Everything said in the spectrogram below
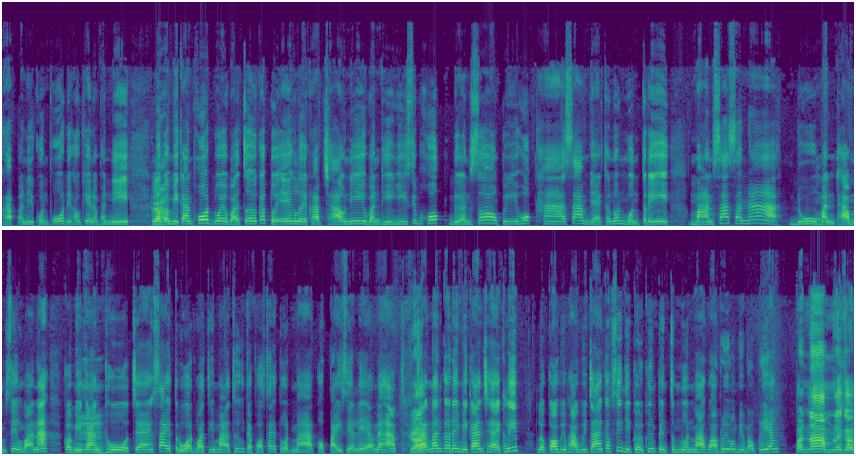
ครับ อันนี้คนโพสต์ที่เขาเขียนในพันนี้แล้วก็มีการโพสต์ด้วยว่าเจอกับตัวเองเลยครับเช้านี้วันที่ 26 เดือนซ่องปี65ซ้ำแยกถนนมนตรี มานซาสนาดูมันทำเสียงว่านะ ก็มีการอืมโทรแจ้งไส้ตรวจว่าที่มาถึงแต่พอไส้ตรวจมาก็ไปเสียแล้วนะคะครับจากนั้นก็ได้มีการแชร์คลิป แล้วก็วิพากษ์วิจารณ์กับสิ่งที่เกิดขึ้นเป็นจำนวนมากว่าเรื่องบางเพียงเบาเกรียงปะน้ำเลยครับ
